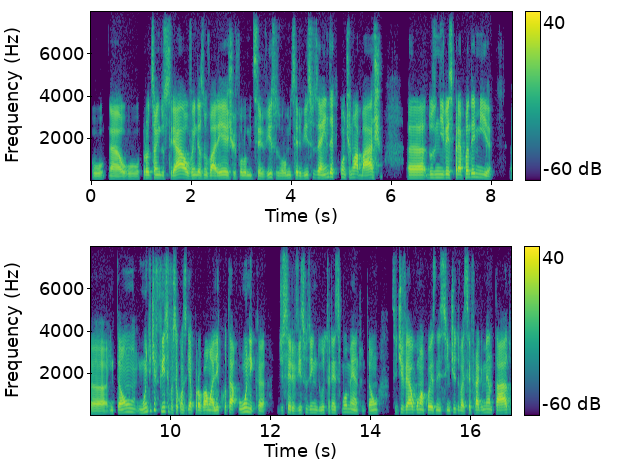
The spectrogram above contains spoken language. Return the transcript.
o, uh, o produção industrial, vendas no varejo e volume de serviços, o volume de serviços ainda que continua abaixo uh, dos níveis pré-pandemia. Uh, então, muito difícil você conseguir aprovar uma alíquota única de serviços e indústria nesse momento. Então, se tiver alguma coisa nesse sentido, vai ser fragmentado.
